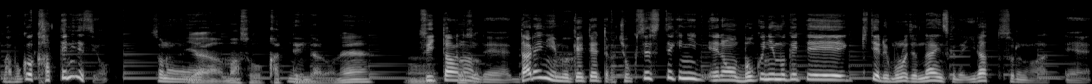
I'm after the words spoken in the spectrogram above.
まあ僕は勝手にですよ。その、いや、まあそう、勝手にだろうね。うんツイッターなん。で、誰に向けてってか、直接的に、あの、僕に向けて来てるものじゃないんですけど、イラッとするのがあって、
